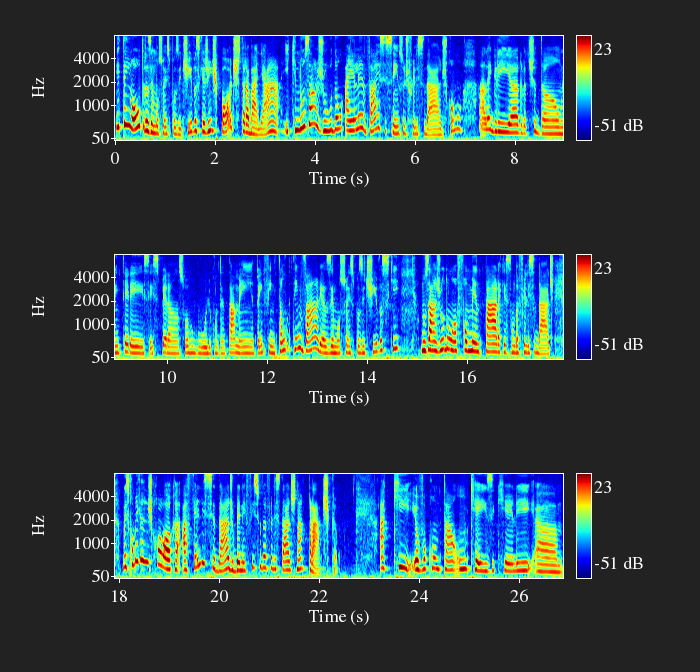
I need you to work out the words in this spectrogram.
E tem outras emoções positivas que a gente pode trabalhar e que nos ajudam a elevar esse senso de felicidade, como a alegria, a gratidão, o interesse, a esperança, o orgulho, o contentamento, enfim. Então, tem várias emoções positivas que nos ajudam a fomentar a questão da felicidade. Mas como é que a gente coloca a felicidade, o benefício da felicidade na prática? Aqui eu vou contar um case que ele uh,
